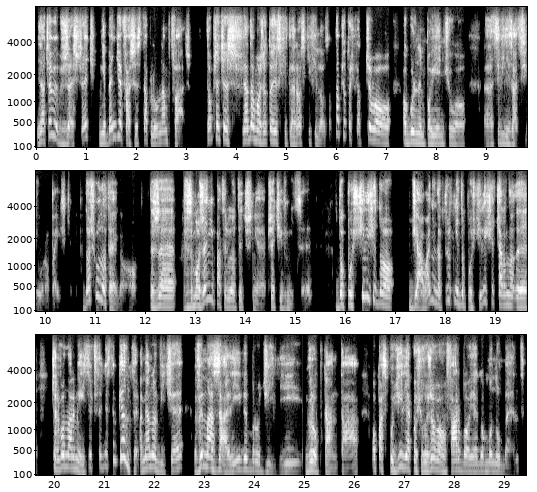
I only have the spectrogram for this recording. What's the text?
i zaczęły wrzeszczeć, nie będzie faszysta pluł nam w twarz to przecież wiadomo, że to jest hitlerowski filozof. To świadczyło o ogólnym pojęciu o e, cywilizacji europejskiej. Doszło do tego, że wzmożeni patriotycznie przeciwnicy dopuścili się do działań, do których nie dopuścili się czarno, e, czerwonoarmiejcy w 1945, a mianowicie wymazali, wybrudzili grób Kanta, opaskudzili jakoś różową farbą jego monument,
